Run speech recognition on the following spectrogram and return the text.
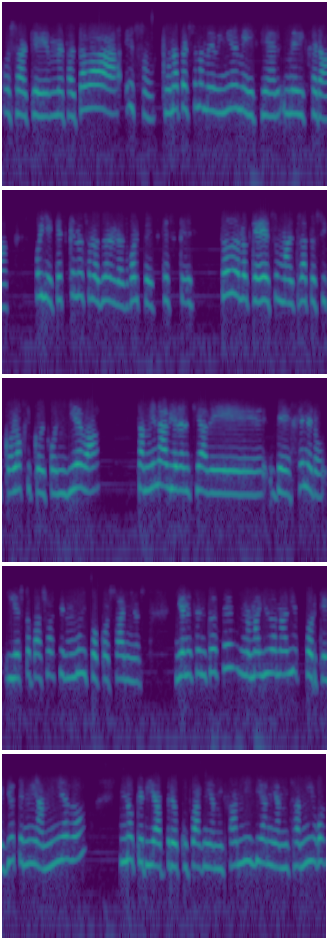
o sea, que me faltaba eso, que una persona me viniera y me dijera, oye, que es que no solo duelen los golpes, que es que todo lo que es un maltrato psicológico y conlleva también a violencia de, género. Y esto pasó hace muy pocos años. Yo en ese entonces no me ayudó nadie porque yo tenía miedo, no quería preocupar ni a mi familia ni a mis amigos.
